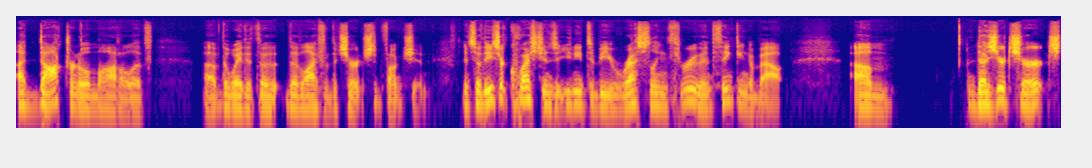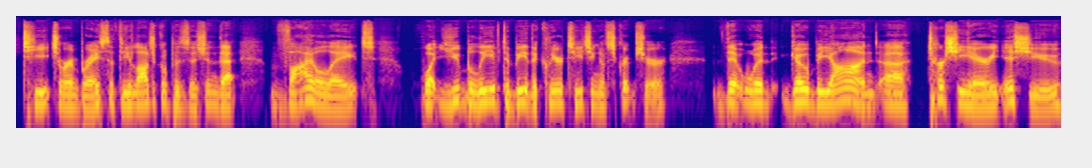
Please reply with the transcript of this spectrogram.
a doctrinal model of, of the way that the, the life of the church should function? And so these are questions that you need to be wrestling through and thinking about. Um, does your church teach or embrace a theological position that violates what you believe to be the clear teaching of Scripture that would go beyond a tertiary issue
